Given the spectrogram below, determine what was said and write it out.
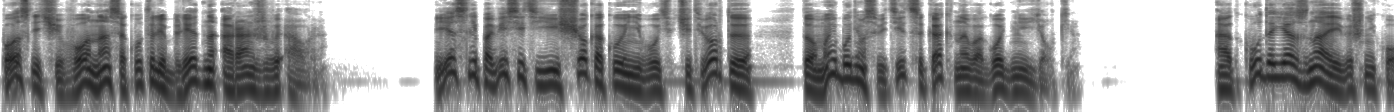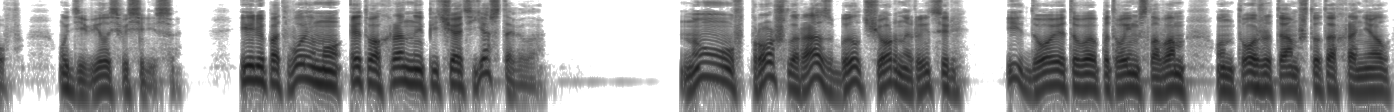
после чего нас окутали бледно-оранжевые ауры. Если повесить еще какую-нибудь четвертую — то мы будем светиться, как новогодние елки. «Откуда я знаю Вишняков?» — удивилась Василиса. «Или, по-твоему, эту охранную печать я ставила?» «Ну, в прошлый раз был черный рыцарь, и до этого, по твоим словам, он тоже там что-то охранял.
